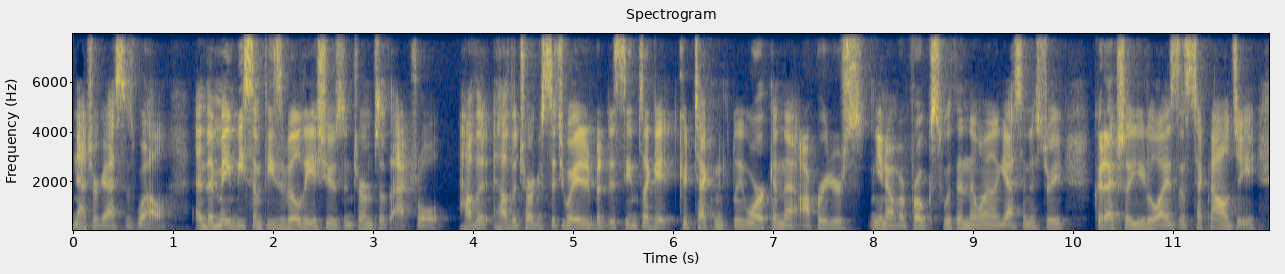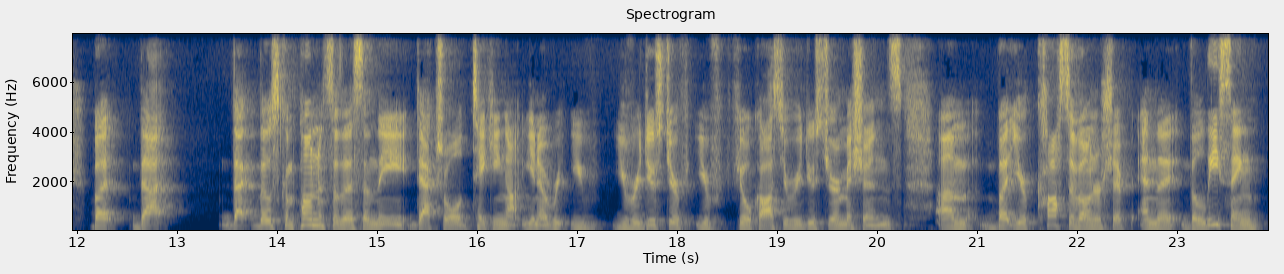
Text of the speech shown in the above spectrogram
natural gas as well. And there may be some feasibility issues in terms of the actual how the how the truck is situated, but it seems like it could technically work and that operators, you know, or folks within the oil and gas industry could actually utilize this technology. But that that those components of this and the, the actual taking on, you know, re, you've you've reduced your your fuel costs, you've reduced your emissions, um, but your cost of ownership and the the leasing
